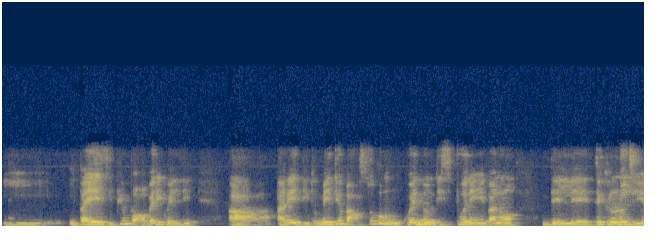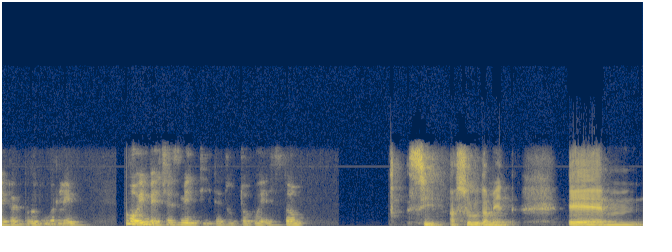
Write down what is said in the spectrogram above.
i, i paesi più poveri, quelli a, a reddito medio-basso, comunque non disponevano delle tecnologie per produrli. Voi invece smentite tutto questo. Sì, assolutamente. Ehm,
